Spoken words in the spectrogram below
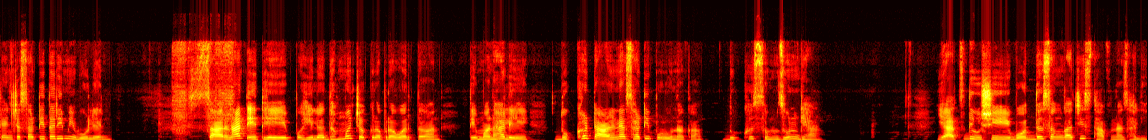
त्यांच्यासाठी तरी मी बोलेन. सारनाथ येथे पहिलं धम्मचक्र प्रवर्तन. ते म्हणाले दुःख टाळण्यासाठी पळू नका दुःख समजून घ्या. याच दिवशी बौद्ध संघाची स्थापना झाली.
